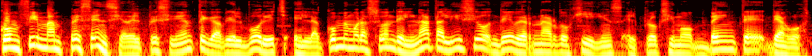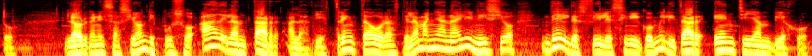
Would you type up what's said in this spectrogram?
Confirman presencia del presidente Gabriel Boric en la conmemoración del natalicio de Bernardo Higgins el próximo 20 de agosto. La organización dispuso adelantar a las 10.30 horas de la mañana el inicio del desfile cívico-militar en Chillán Viejo.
